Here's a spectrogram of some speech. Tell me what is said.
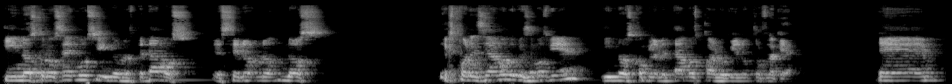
Y nos conocemos y nos respetamos. Este, no, no, nos exponenciamos lo que hacemos bien y nos complementamos para lo que el otro flaquea. Eh,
